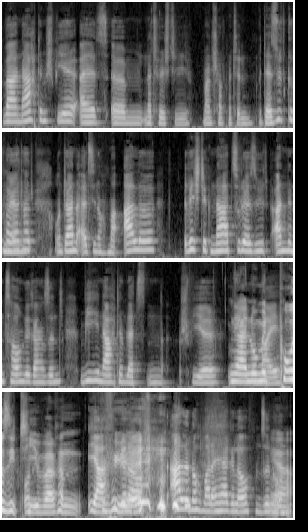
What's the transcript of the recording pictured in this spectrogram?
war nach dem Spiel, als ähm, natürlich die Mannschaft mit, den, mit der Süd gefeiert Mhm. hat und dann, als sie nochmal alle richtig nah zu der Süd an den Zaun gegangen sind, wie nach dem letzten Spiel. Ja, nur mit positiveren Ja, Gefühlen. genau. Und alle nochmal dahergelaufen sind Ja. und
